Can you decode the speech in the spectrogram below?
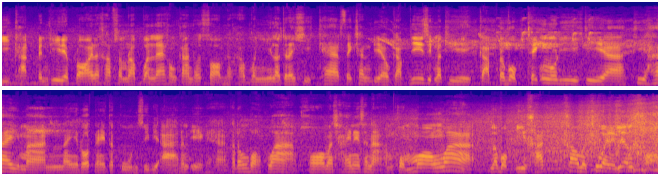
e-cut เป็นที่เรียบร้อยนะครับสำหรับวันแรกของการทดสอบนะครับ วันนี้เราจะได้ขี่แค่เซกชันเดียวกับ 20 นาทีกับระบบเทคโนโลยีเกียร์ที่ให้มาในรถในตระกูล CBR นั่นเองนะฮะก็ต้องบอกว่าพอมาใช้ในสนาม ผมมองว่าระบบ e-cut เข้ามาช่วยในเรื่องของ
